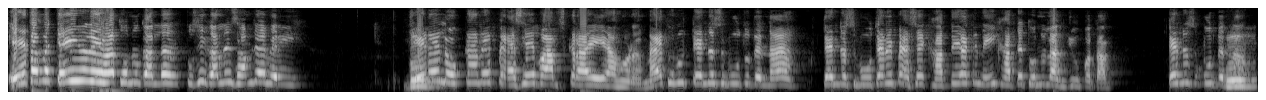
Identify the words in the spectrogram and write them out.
ਇਹ ਤਾਂ ਮੈਂ ਕਹੀ ਨਹੀਂ ਰਿਹਾ ਤੁਹਾਨੂੰ ਗੱਲ। ਤੁਸੀਂ ਗੱਲ ਨਹੀਂ ਸਮਝਿਆ ਮੇਰੀ। ਜਿਹੜੇ ਲੋਕਾਂ ਨੇ ਪੈਸੇ ਵਾਪਸ ਕਰਾਏ ਆ ਹੁਣ ਮੈਂ ਤੁਹਾਨੂੰ ਤਿੰਨ ਸਬੂਤ ਦਿੰਨਾ ਤਿੰਨ ਸਬੂਤ ਇਹਨੇ ਪੈਸੇ ਖਾਤੇ ਆ ਕਿ ਨਹੀਂ ਖਾਤੇ ਤੁਹਾਨੂੰ ਲੱਗ ਜੂ ਪਤਾ। ਤਿੰਨ ਸਬੂਤ ਹੂੰ।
